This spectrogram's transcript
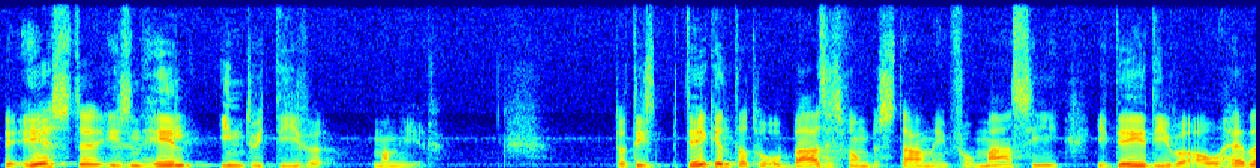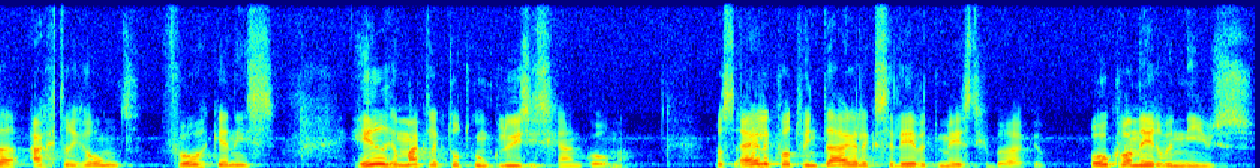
De eerste is een heel intuïtieve manier. Dat betekent dat we op basis van bestaande informatie, ideeën die we al hebben, achtergrond, voorkennis, heel gemakkelijk tot conclusies gaan komen. Dat is eigenlijk wat we in het dagelijkse leven het meest gebruiken. Ook wanneer we nieuws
